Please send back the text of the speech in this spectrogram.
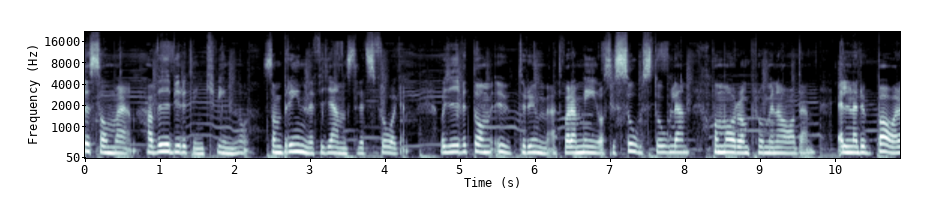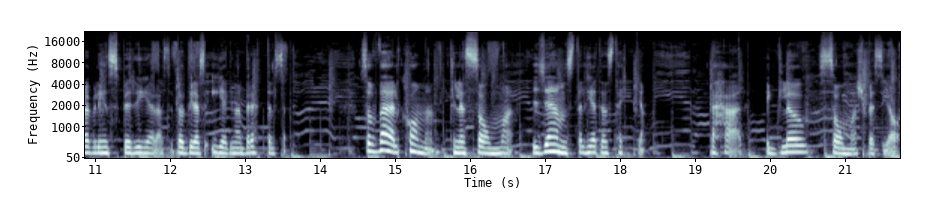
Under sommaren har vi bjudit in kvinnor som brinner för jämställdhetsfrågan och givit dem utrymme att vara med oss i solstolen, på morgonpromenaden eller när du bara vill inspireras av deras egna berättelser. Så välkommen till en sommar i jämställdhetens tecken. Det här är Glow Sommarspecial.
